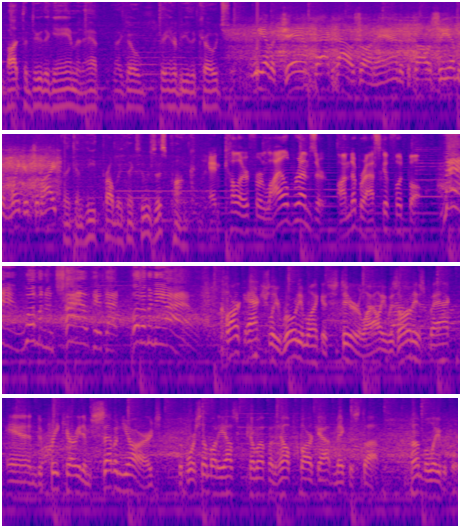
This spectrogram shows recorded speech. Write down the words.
about to do the game, and have I go to interview the coach. We have a jam-packed house on hand at the Coliseum in Lincoln tonight. Thinking he probably thinks, who's this punk? And color for Lyle Bremser on Nebraska football. Man, woman, and child did that. Put him in the aisle. Clark actually rode him like a steer, Lyle. He was on his back, and Dupree carried him seven yards before somebody else could come up and help Clark out and make the stop. Unbelievable.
